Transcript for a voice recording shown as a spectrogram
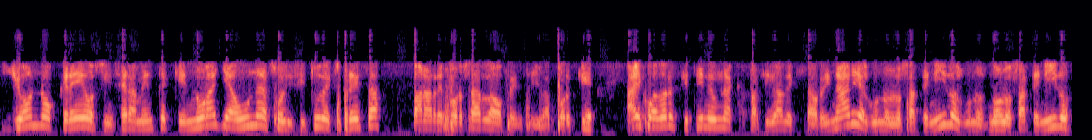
yo no creo sinceramente que no haya una solicitud expresa para reforzar la ofensiva, porque hay jugadores que tienen una capacidad extraordinaria, algunos los ha tenido, algunos no los ha tenido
